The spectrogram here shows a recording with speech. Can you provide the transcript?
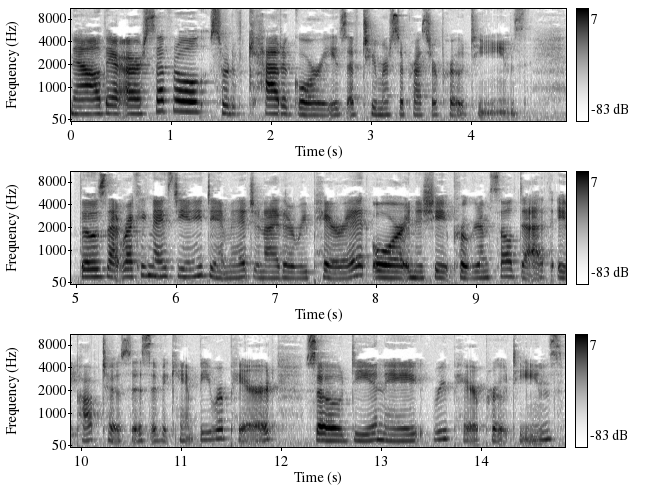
Now, there are several sort of categories of tumor suppressor proteins those that recognize DNA damage and either repair it or initiate programmed cell death, apoptosis, if it can't be repaired, so DNA repair proteins.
